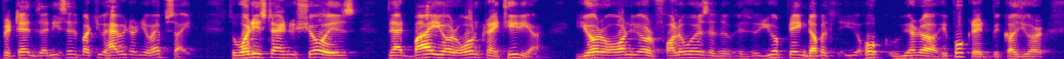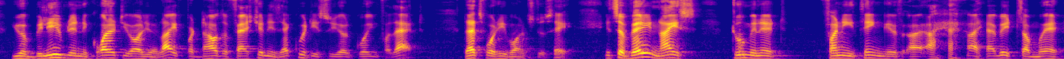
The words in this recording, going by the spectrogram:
pretends, and he says, but you have it on your website. So what he's trying to show is that by your own criteria, you're on your followers and the, you're playing double you're a hypocrite because you're you have believed in equality all your life but now the fashion is equity so you're going for that that's what he wants to say it's a very nice two minute funny thing if i, I, have it somewhere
